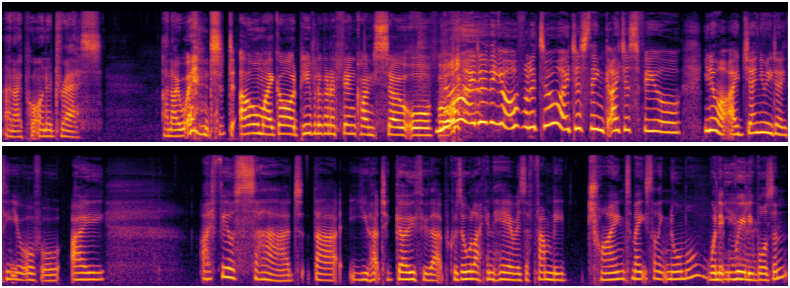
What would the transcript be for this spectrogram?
and I put on a dress. And I went, oh my God, people are going to think I'm so awful. No, I don't think you're awful at all. I just think I just feel you know what, I genuinely don't think you're awful. I I feel sad that you had to go through that because all I can hear is a family trying to make something normal when it really wasn't.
